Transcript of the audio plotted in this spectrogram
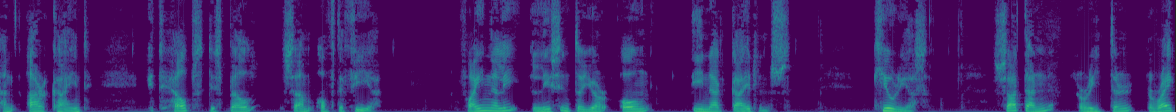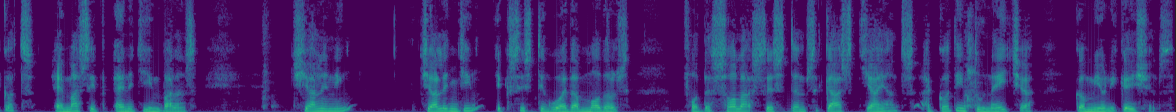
and are kind, it helps dispel some of the fear. Finally, listen to your own inner guidance. Curious. Saturn return records a massive energy imbalance challenging, challenging existing weather models for the solar system's gas giants, according to Nature Communications.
